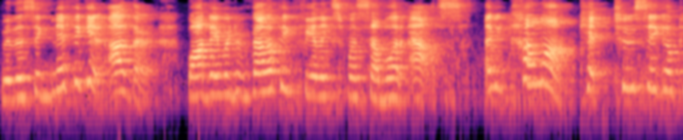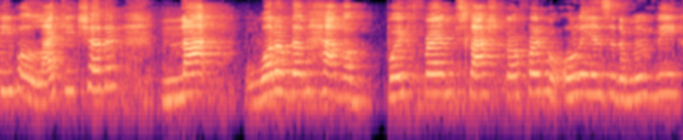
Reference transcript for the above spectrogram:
with a significant other while they were developing feelings for someone else. I mean, come on. Can two single people like each other? Not one of them have a boyfriend slash girlfriend who only is in the movie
